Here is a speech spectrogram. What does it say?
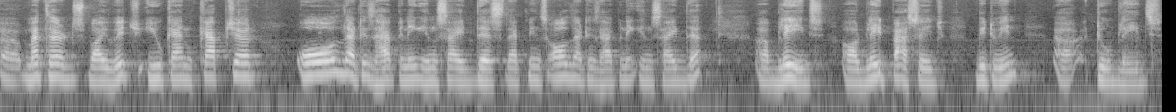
uh, methods by which you can capture all that is happening inside this. That means, all that is happening inside the uh, blades or blade passage between two blades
